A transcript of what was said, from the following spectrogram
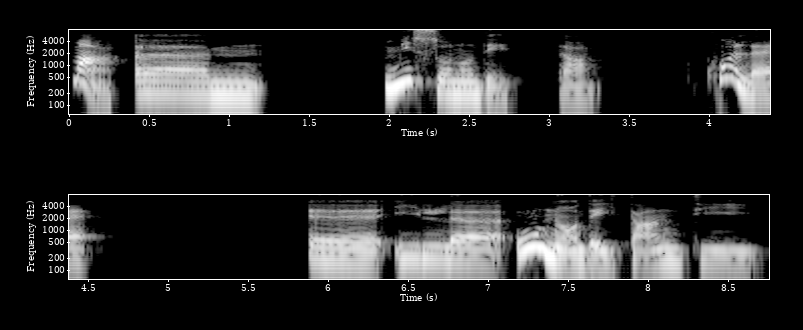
Ma ehm, mi sono detta qual è eh, il, uno dei tanti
